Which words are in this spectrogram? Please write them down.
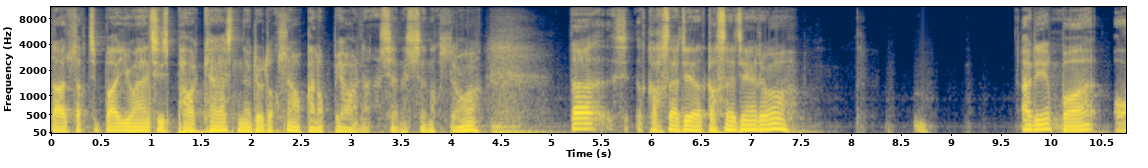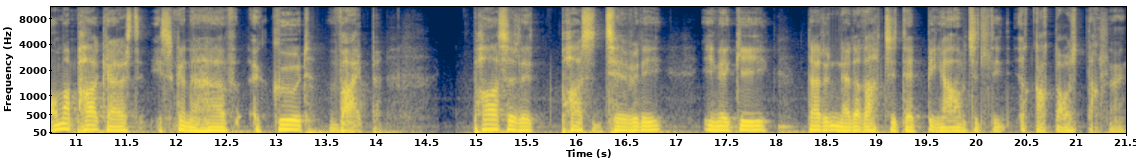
тааллартиппаа Юансис подкаст налулерлаа канарпиарна санассанерлуга та эққарсаатиа эққарсаатигалуга Adirpa, all my podcast is going to have a good vibe. Positive positivity, energi, der er nadarati det binga av til lidt eqqartorustarlaan.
